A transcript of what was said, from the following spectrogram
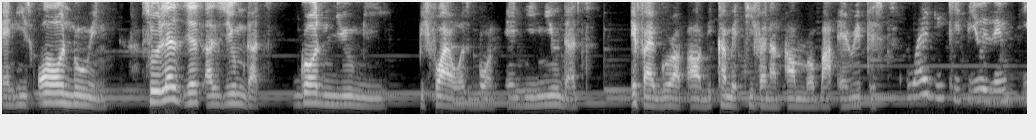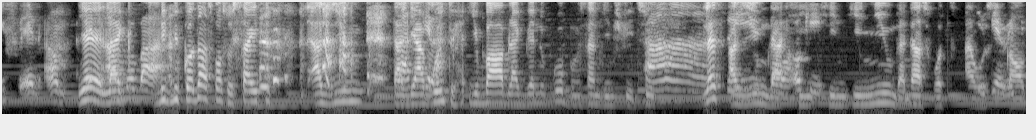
and he's all knowing. So let's just assume that God knew me before I was born and he knew that if I grow up, I'll become a thief and an arm robber, a rapist. Why do you keep using thief and um? Yeah, and like arm robber? because that's what society assume that That's they are killer. going to you bob like then go Bonsam James Street. So ah, let's so assume that one. he, okay. he he knew that that's what I was. be I'll.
